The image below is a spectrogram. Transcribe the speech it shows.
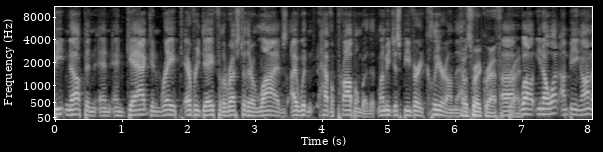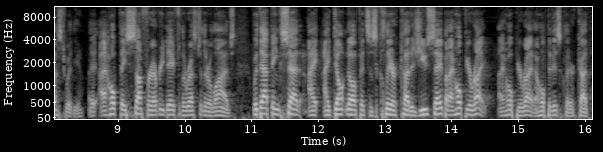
beaten up and, and, and gagged and raped every day for the rest of their lives, I wouldn't have a problem with it. Let me just be very clear on that. That was very graphic, Uh, well, you know what? I'm being honest with you. I, I hope they suffer every day for the rest of their lives. With that being said, I, I don't know if it's as clear cut as you say, but I hope you're right. I hope you're right. I hope it is clear cut.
